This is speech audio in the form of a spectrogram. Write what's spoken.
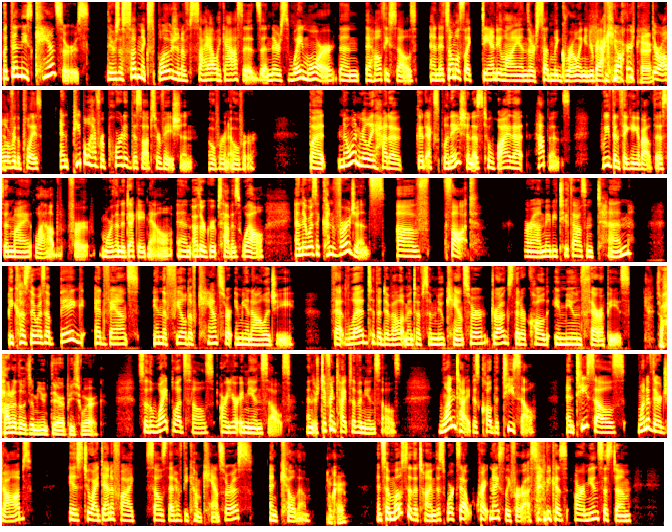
But then these cancers, there's a sudden explosion of sialic acids, and there's way more than the healthy cells. And it's almost like dandelions are suddenly growing in your backyard. Okay. They're all over the place. And people have reported this observation over and over. But no one really had a good explanation as to why that happens. We've been thinking about this in my lab for more than a decade now, and other groups have as well. And there was a convergence of thought around maybe 2010 because there was a big advance in the field of cancer immunology that led to the development of some new cancer drugs that are called immune therapies. So, how do those immune therapies work? So, the white blood cells are your immune cells, and there's different types of immune cells. One type is called the T cell. And T cells, one of their jobs is to identify cells that have become cancerous and kill them. Okay. And so, most of the time, this works out quite nicely for us because our immune system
